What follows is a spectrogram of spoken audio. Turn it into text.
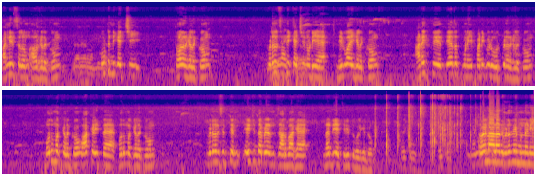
பன்னீர்செல்வம் அவர்களுக்கும் கூட்டணி கட்சி தோழர்களுக்கும் விடுதலை சக்தி கட்சியினுடைய நிர்வாகிகளுக்கும் அனைத்து தேர்தல் துணை பணிக்குழு உறுப்பினர்களுக்கும் பொதுமக்களுக்கும் வாக்களித்த பொதுமக்களுக்கும் விடுதலை சிறுத்தை எழுச்சி தமிழன் சார்பாக நன்றியை தெரிவித்துக் கொள்கின்றோம். தொழிலாளர் விடுதலை முன்னணி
